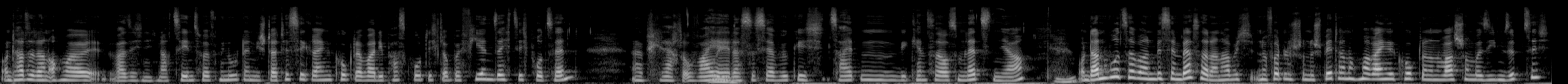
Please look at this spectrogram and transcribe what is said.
und hatte dann auch mal, weiß ich nicht, nach 10, 12 Minuten in die Statistik reingeguckt. Da war die Passquote, ich glaube, bei 64 Prozent. Dann habe ich gedacht, oh wei, das ist ja wirklich Zeiten, die kennst du aus dem letzten Jahr. Und dann wurde es aber ein bisschen besser. Dann habe ich eine Viertelstunde später noch mal reingeguckt und dann war es schon bei 77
